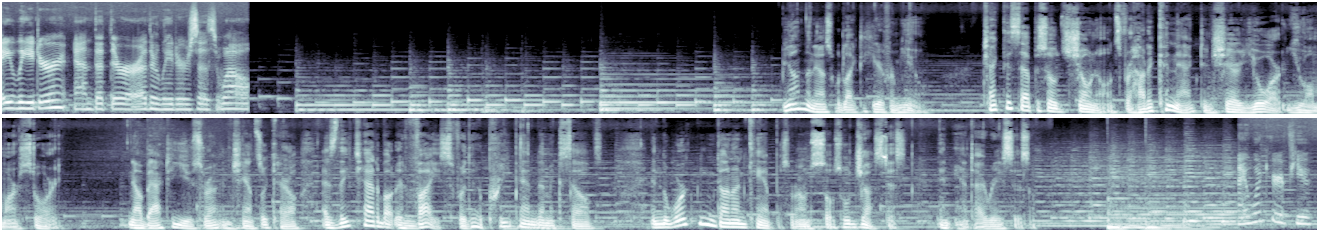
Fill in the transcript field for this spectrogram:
a leader and that there are other leaders as well. Beyond the Nest would like to hear from you. Check this episode's show notes for how to connect and share your UMR story. Now back to Yusra and Chancellor Carrell as they chat about advice for their pre pandemic selves and the work being done on campus around social justice and anti racism. I wonder if you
